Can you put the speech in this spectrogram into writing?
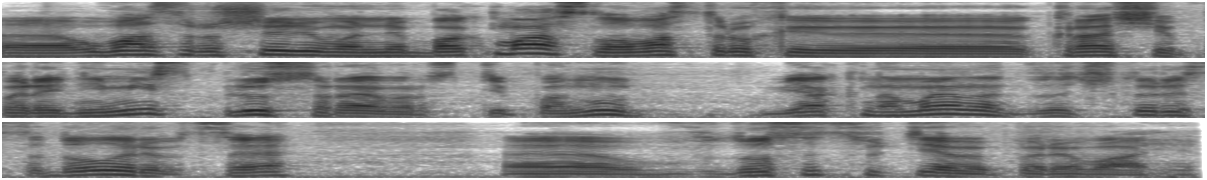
Е, у вас розширювальний бак масла, у вас трохи е, краще передній міст, плюс реверс. Типа, ну, як на мене, за 400 доларів це е, досить суттєві переваги.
